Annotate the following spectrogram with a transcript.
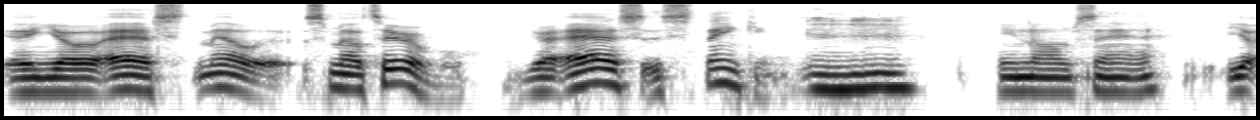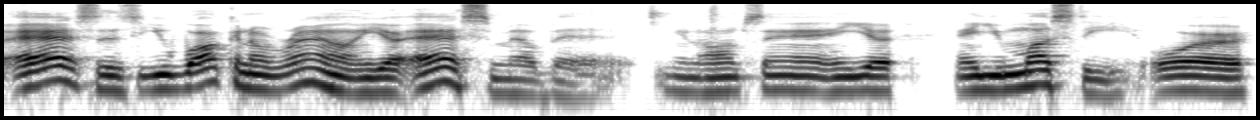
and your ass smell smell terrible. Your ass is stinking. hmm You know what I'm saying? Your ass is you walking around and your ass smell bad. You know what I'm saying? And you and you musty or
